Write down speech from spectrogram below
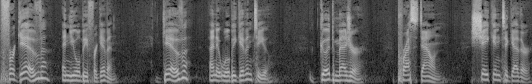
Forgive, and you will be forgiven. Give, and it will be given to you. Good measure, pressed down, shaken together,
